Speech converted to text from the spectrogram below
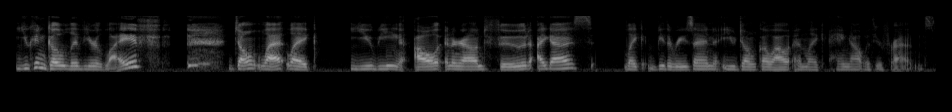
you can go live your life. Don't let like you being out and around food, I guess, like be the reason you don't go out and like hang out with your friends.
